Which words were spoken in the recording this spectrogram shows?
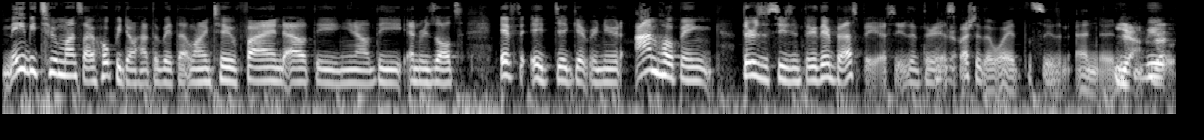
maybe two months. I hope we don't have to wait that long to find out the you know the end results if it did get renewed. I'm hoping there's a season three. There best be a season three, especially the way the season ended. Yeah, we, that-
